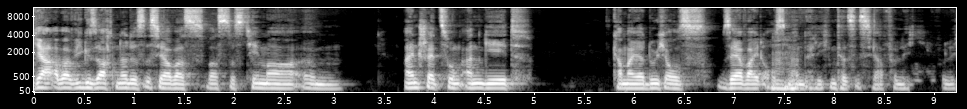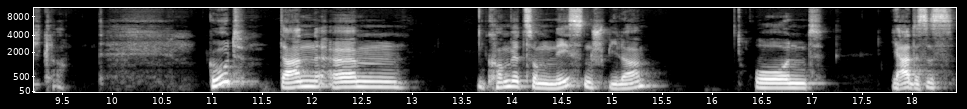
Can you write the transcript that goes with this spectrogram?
Ja, aber wie gesagt, ne, das ist ja was, was das Thema ähm, Einschätzung angeht, kann man ja durchaus sehr weit auseinanderliegen. Das ist ja völlig, völlig klar. Gut, dann ähm, kommen wir zum nächsten Spieler. Und ja, das ist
